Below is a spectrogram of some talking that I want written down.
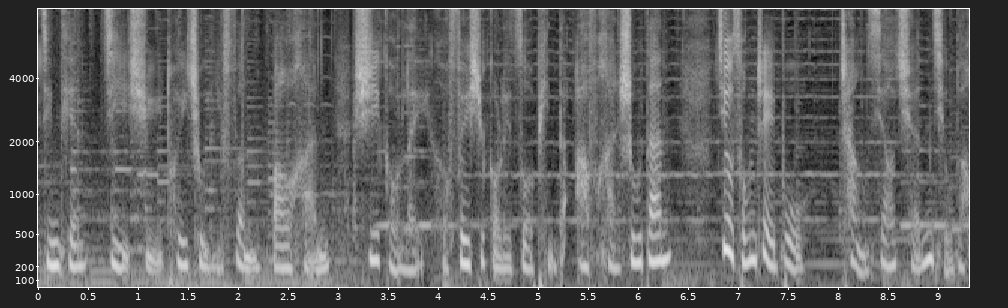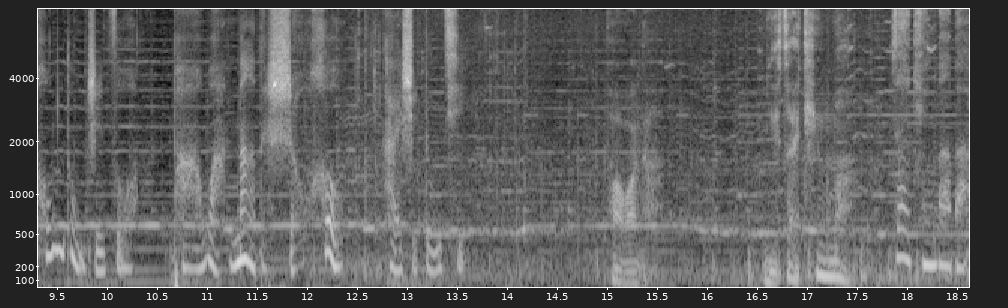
今天继续推出一份包含虚构类和非虚构类作品的阿富汗书单，就从这部畅销全球的轰动之作《帕瓦纳的守候》开始读起。帕瓦纳，你在听吗？在听，爸爸。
